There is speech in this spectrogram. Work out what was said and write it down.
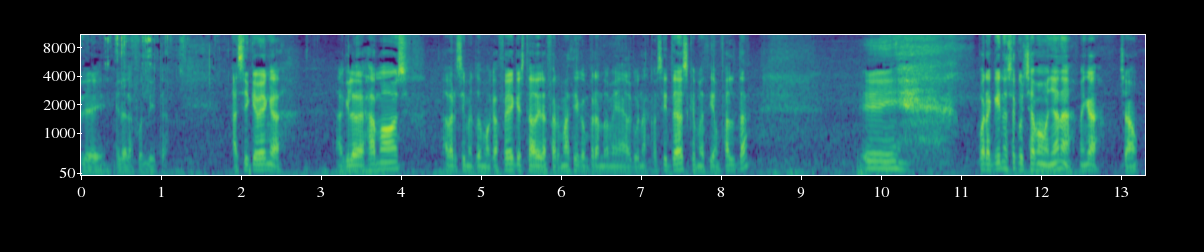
de, la fundita. Así que venga, aquí lo dejamos. A ver si me tomo café, que he estado en la farmacia comprándome algunas cositas que me hacían falta. Y por aquí nos escuchamos mañana. Venga, chao.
